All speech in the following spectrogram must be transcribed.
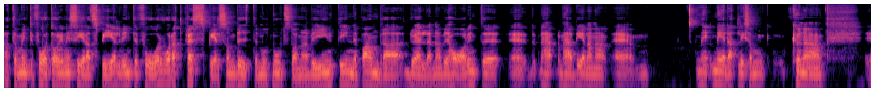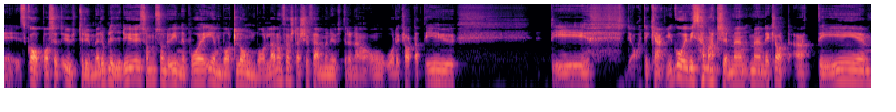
att om vi inte får ett organiserat spel, vi inte får vårt pressspel som biter mot motståndarna. Vi är inte inne på andra duellerna. Vi har inte eh, här, de här delarna eh, med, med, att liksom kunna eh, skapa oss ett utrymme. Då blir det ju som, som du är inne på enbart långbollar de första 25 minuterna. Och, och det är klart att det är ju det, ja, det kan ju gå i vissa matcher, men, men det är klart att det är,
